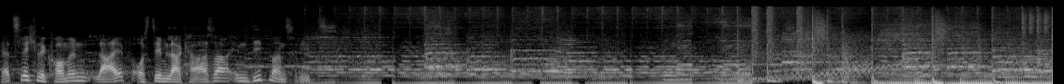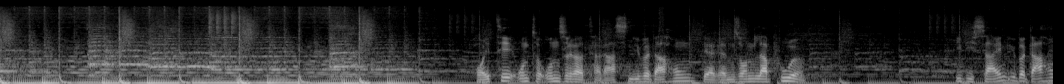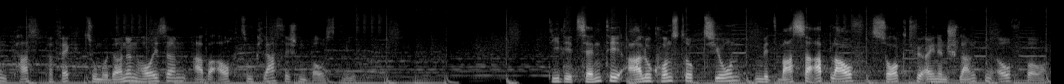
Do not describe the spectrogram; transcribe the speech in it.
Herzlich willkommen live aus dem La Casa in Dietmannsried. Heute unter unserer Terrassenüberdachung der Remson La Pur. Die Designüberdachung passt perfekt zu modernen Häusern, aber auch zum klassischen Baustil. Die dezente Alu-Konstruktion mit Wasserablauf sorgt für einen schlanken Aufbau.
